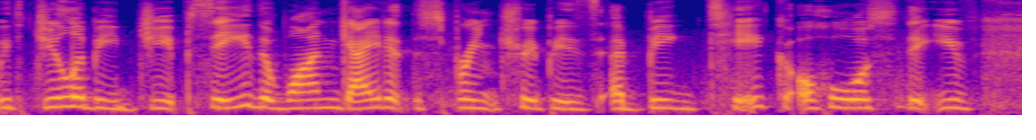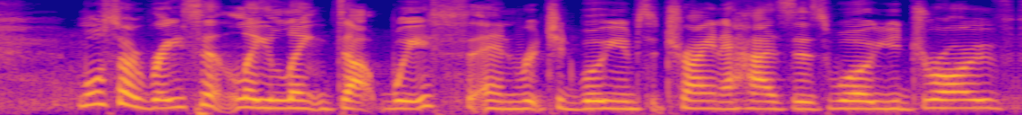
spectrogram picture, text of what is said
with Jillaby Gypsy. The one gate at the sprint trip is a big tick, a horse that you've more so recently linked up with, and Richard Williams, the trainer, has as well. You drove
